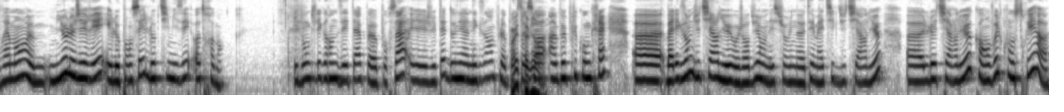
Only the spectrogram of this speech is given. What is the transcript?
vraiment mieux le gérer et le penser, l'optimiser autrement. Et donc les grandes étapes euh, pour ça, et je vais peut-être donner un exemple pour que ce soit un peu plus concret. Euh, bah, l'exemple du tiers-lieu. Aujourd'hui, on est sur une thématique du tiers-lieu. Euh, le tiers-lieu, quand on veut le construire,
